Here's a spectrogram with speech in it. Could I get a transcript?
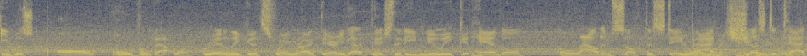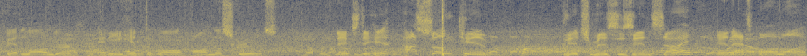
He was all over that one. Really good swing right there. He got a pitch that he knew he could handle, allowed himself to stay back just a tad bit longer, and he hit the ball on the screws. Next to hit, Ha-Seong Kim. Pitch misses inside, and that's ball one.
